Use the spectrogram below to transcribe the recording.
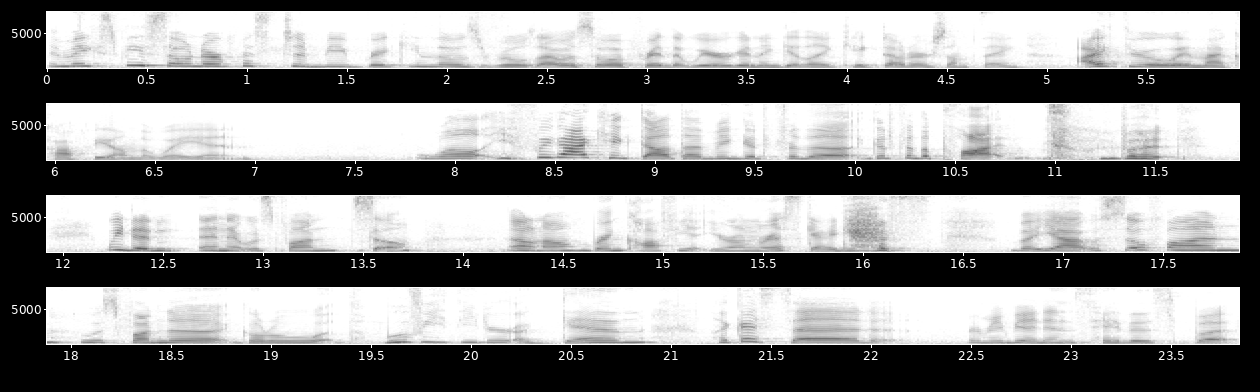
It makes me so nervous to be breaking those rules. I was so afraid that we were gonna get like kicked out or something. I threw away my coffee on the way in. Well, if we got kicked out, that'd be good for the good for the plot. but we didn't, and it was fun. So I don't know, bring coffee at your own risk, I guess. But yeah, it was so fun. It was fun to go to the movie theater again. Like I said, or maybe I didn't say this, but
